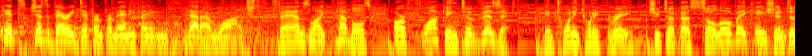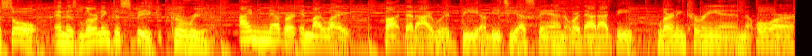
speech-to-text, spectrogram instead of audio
It's just very different from anything that I've watched. Fans like Pebbles are flocking to visit. In 2023, she took a solo vacation to Seoul and is learning to speak Korean. I never in my life thought that I would be a BTS fan or that I'd be learning Korean or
